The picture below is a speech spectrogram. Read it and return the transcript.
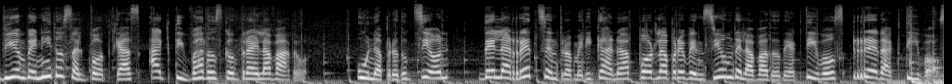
Bienvenidos al podcast Activados contra el Lavado, una producción de la Red Centroamericana por la Prevención del Lavado de Activos, Redactivos.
